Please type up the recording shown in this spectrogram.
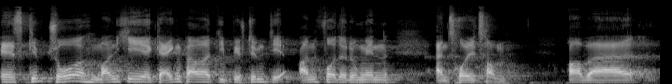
Es gibt schon manche Geigenbauer, die bestimmte Anforderungen ans Holz haben. Aber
